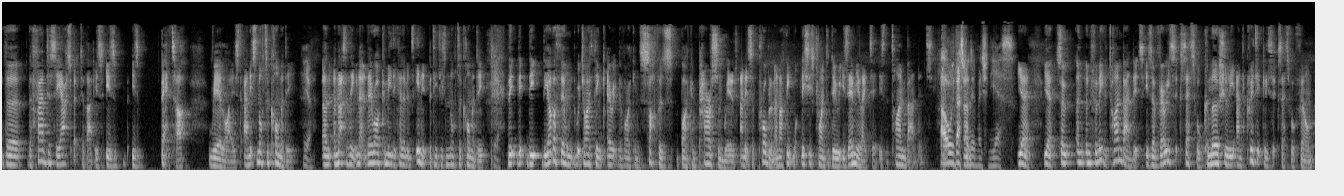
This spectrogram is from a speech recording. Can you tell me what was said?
the the fantasy aspect of that is is is better realised, and it's not a comedy. Yeah. And, and that's the thing. There are comedic elements in it, but it is not a comedy. Yeah. The, the, the the other film which I think Eric the Viking suffers by comparison with, and it's a problem, and I think what this is trying to do is emulate it, is the Time Bandits. Oh, that's what Um, I didn't mention. Yes. Yeah, yeah. So, and, and for me, The Time Bandits is a very successful, commercially and critically successful film,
